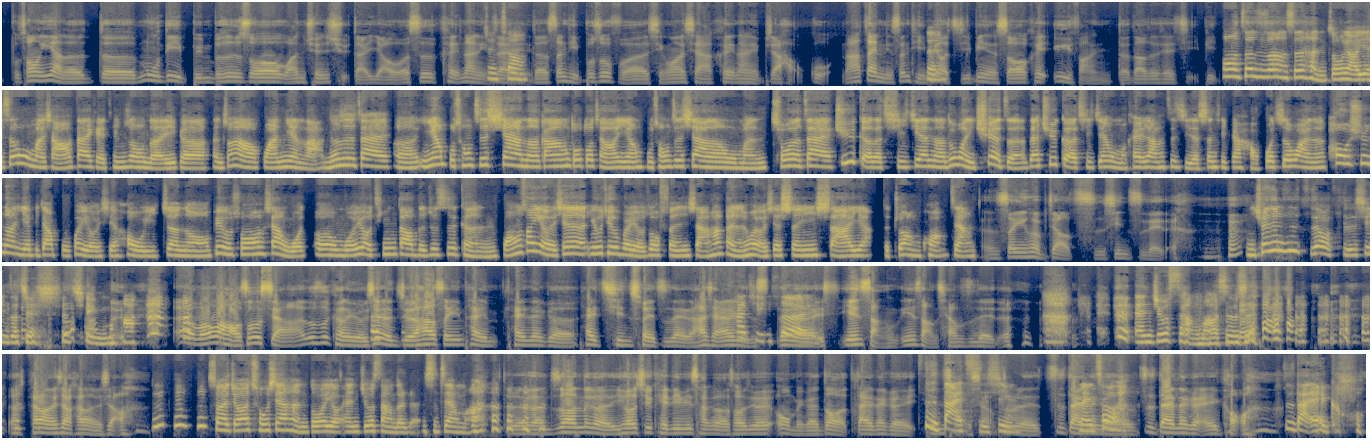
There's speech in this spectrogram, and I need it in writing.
补充营养的的目的，并不是说完全取代药，而是可以让你在你的身体不舒服的情况下，可以让你比较好过。然后在你身体没有疾病的时候，可以预防你得到这些疾病。哦，这真的是很重要，也是我们想要带给听众的一个很重要的观念啦。就是在呃营养补充之下呢，刚刚多多讲到营养补充之下呢，我们除了在居隔的期间呢，如果你确诊在居隔期间，我们可以让自己的身体比较好过之外呢，后续呢也比较不会有一些后遗症哦，比如说。像我，呃，我有听到的，就是可能网络上有一些 YouTuber 有做分享，他可能会有一些声音沙哑的状况，这样，声音会比较磁性之类的。你确定是只有磁性这件事情吗？哎，我们往好处想啊，就是可能有些人觉得他的声音太太那个太清脆之类的，他想要那个烟嗓烟嗓腔之类的。Angel 嗓吗？是不是？开玩笑，开玩笑。所以就会出现很多有 Angel 嗓的人，是这样吗？对，可能之后那个以后去 KTV 唱歌的时候，就会哦，每个人都有带那个自带磁性，对，自带那个自带那个 echo，自带 echo。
